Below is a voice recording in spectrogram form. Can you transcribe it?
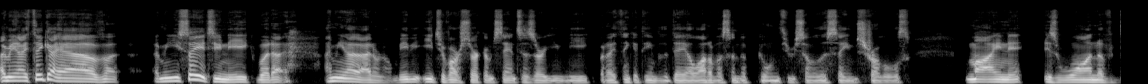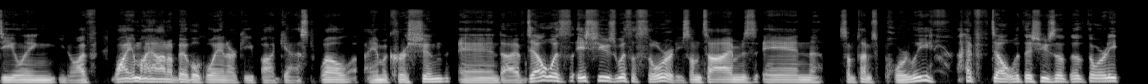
I mean, I think I have. Uh, I mean, you say it's unique, but I, I mean, I, I, don't know. Maybe each of our circumstances are unique, but I think at the end of the day, a lot of us end up going through some of the same struggles. Mine is one of dealing, you know, I've, why am I on a biblical anarchy podcast? Well, I am a Christian and I've dealt with issues with authority, sometimes in, sometimes poorly. I've dealt with issues of authority.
